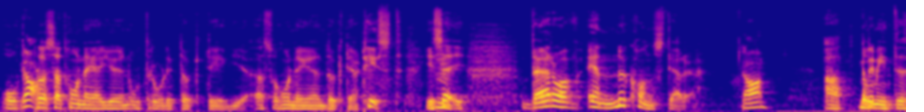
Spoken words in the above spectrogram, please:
Och Ja. plus att hon är ju en otroligt duktig, alltså hon är ju en duktig artist i Mm. sig. Därav ännu konstigare Ja, att Men de det- inte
